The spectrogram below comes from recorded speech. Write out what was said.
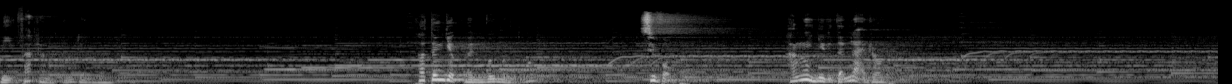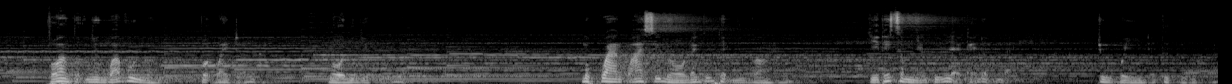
miệng phát ra một tiếng trên rỉ. Phó tướng giật mình vui mừng quá. Sư phụ, hắn hình như đã tỉnh lại rồi. Phố An tự nhiên quá vui mừng, vội quay trở lại, ngồi bên giường ngủ lại. Một quan của ai sứ đồ đang cuốn thịt nhìn vào hắn, chỉ thấy xâm nhãn quỷ lệ khẽ động đậy. Trung Quỳ đã từ từ mở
